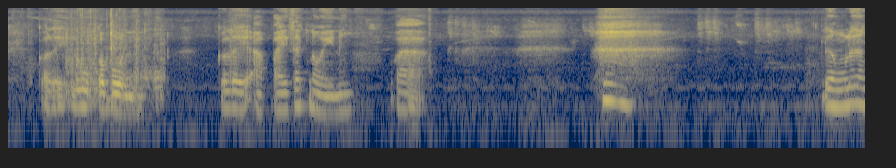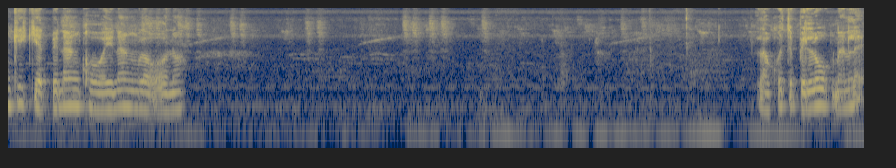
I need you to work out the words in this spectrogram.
ๆก็เลยลูกก็บน ก็เลยอะไปสักหน่อยนึงว่าเรื่องเรื่องขี้เกียจไปนั่งคอยนั่งรอเนาะเราก็จะเป็นโรคนั้นแหละ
